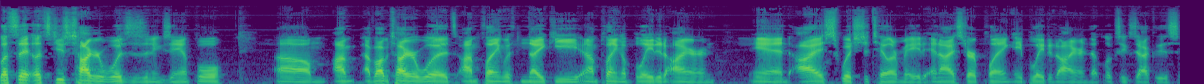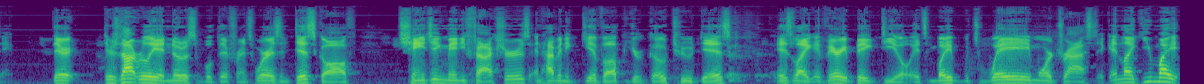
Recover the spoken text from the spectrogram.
let's say let's use Tiger Woods as an example. Um, I'm if I'm Tiger Woods, I'm playing with Nike and I'm playing a bladed iron, and I switch to TaylorMade and I start playing a bladed iron that looks exactly the same. There, there's not really a noticeable difference. Whereas in disc golf, changing manufacturers and having to give up your go-to disc is like a very big deal. It's it's way more drastic. And like you might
